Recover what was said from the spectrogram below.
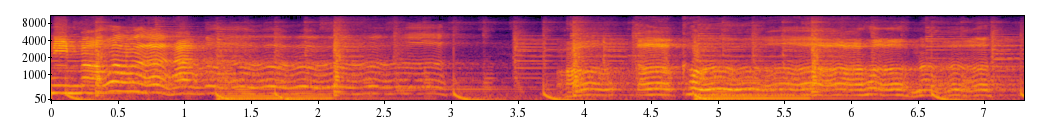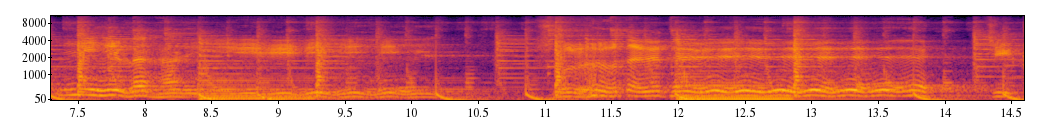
見回る男の未来。すべて誓った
